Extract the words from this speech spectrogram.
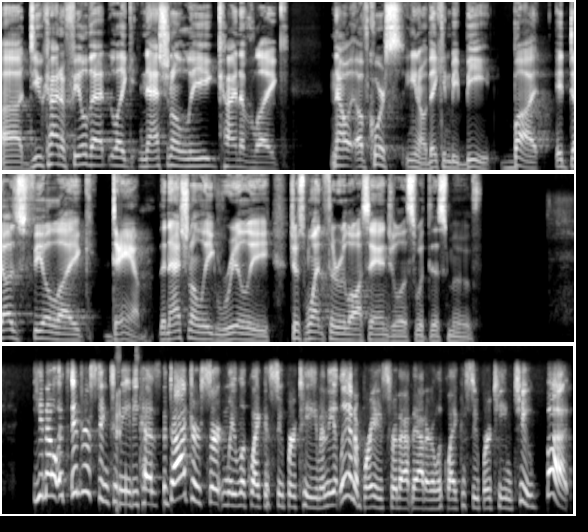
Uh, do you kind of feel that like National League kind of like now, of course, you know, they can be beat, but it does feel like, damn, the National League really just went through Los Angeles with this move. You know, it's interesting to me because the Dodgers certainly look like a super team, and the Atlanta Braves, for that matter, look like a super team too. But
